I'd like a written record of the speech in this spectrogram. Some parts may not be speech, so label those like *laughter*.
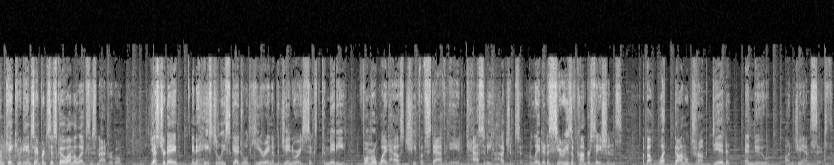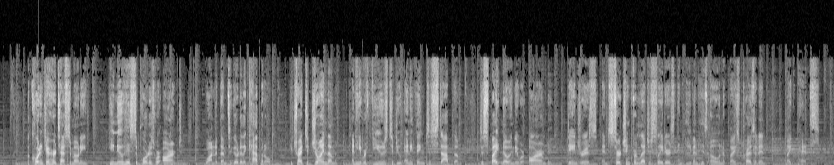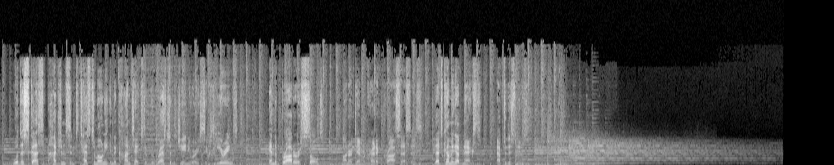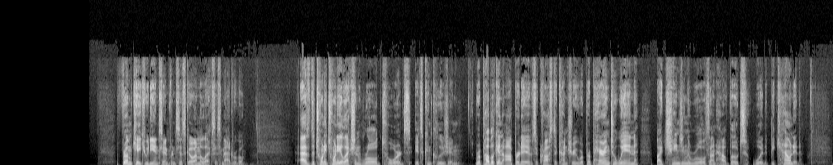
From KQED in San Francisco, I'm Alexis Madrigal. Yesterday, in a hastily scheduled hearing of the January 6th committee, former White House Chief of Staff aide Cassidy Hutchinson related a series of conversations about what Donald Trump did and knew on Jan 6th. According to her testimony, he knew his supporters were armed, wanted them to go to the Capitol. He tried to join them, and he refused to do anything to stop them, despite knowing they were armed, dangerous, and searching for legislators and even his own Vice President, Mike Pence. We'll discuss Hutchinson's testimony in the context of the rest of the January 6 hearings and the broader assault on our democratic processes. That's coming up next after this news. From KQED in San Francisco, I'm Alexis Madrigal. As the 2020 election rolled towards its conclusion, Republican operatives across the country were preparing to win by changing the rules on how votes would be counted.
